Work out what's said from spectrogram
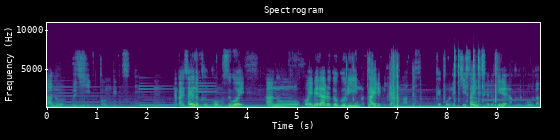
あ、あの、無事飛んでですね、うん。なんかね、左右の空港もすごい、あのこうエメラルドグリーンのタイルみたいなのがあって、結構ね、小さいんですけど、綺麗な空港だっ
